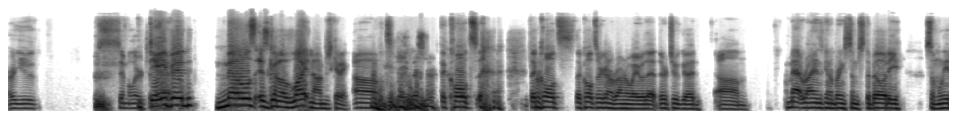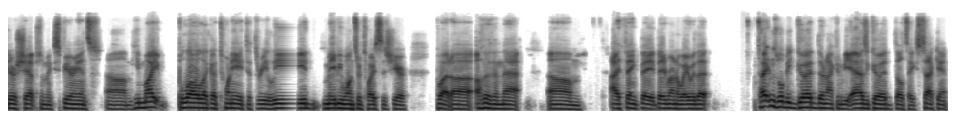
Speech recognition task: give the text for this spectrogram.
are you similar to that? Davis Mills is gonna light. No, I'm just kidding. Um, the Colts, the Colts, the Colts are gonna run away with it. They're too good. Um, Matt Ryan's gonna bring some stability, some leadership, some experience. Um, he might blow like a 28 to three lead, maybe once or twice this year, but uh, other than that, um, I think they they run away with it. Titans will be good. They're not going to be as good. They'll take second.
